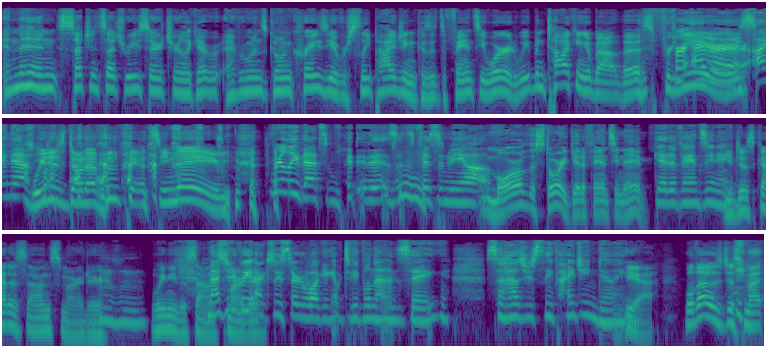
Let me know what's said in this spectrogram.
and then such and such researcher, like every, everyone's going crazy over sleep hygiene because it's a fancy word. We've been talking about this for Forever. years. I know. We just don't have a fancy name. really, that's what it is. It's pissing me off. More of the story: get a fancy name. Get a fancy name. you just got to sound smarter. We need to sound Mm-hmm. Imagine smarter. if we actually started walking up to people now and saying, So, how's your sleep hygiene doing? yeah. Well, that was just my.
